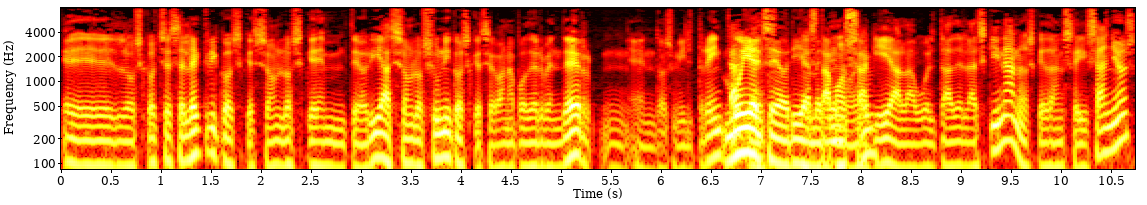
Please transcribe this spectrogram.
eh, los coches eléctricos, que son los que en teoría son los únicos que se van a poder vender en 2030, Muy en es- teoría, me estamos temo, ¿eh? aquí a la vuelta de la esquina, nos quedan seis años,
